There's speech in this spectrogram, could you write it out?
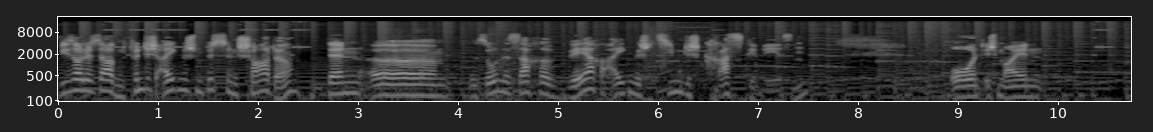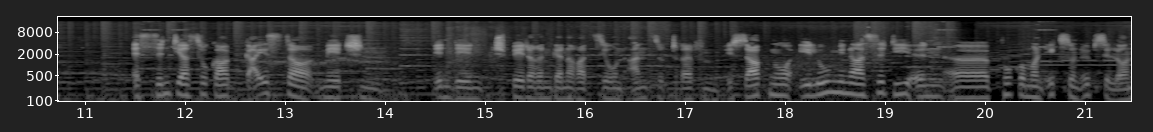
wie soll ich sagen, finde ich eigentlich ein bisschen schade, denn äh, so eine Sache wäre eigentlich ziemlich krass gewesen. Und ich meine, es sind ja sogar Geistermädchen in den späteren Generationen anzutreffen. Ich sag nur Illumina City in äh, Pokémon X und Y,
